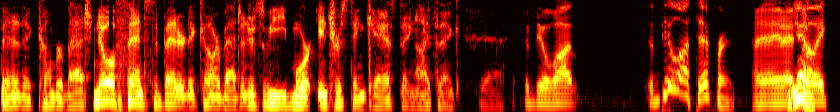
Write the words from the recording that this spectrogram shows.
Benedict Cumberbatch. No offense to Benedict Cumberbatch, it'd just be more interesting casting. I think. Yeah, it'd be a lot. It'd be a lot different. I- And I Yeah. feel like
